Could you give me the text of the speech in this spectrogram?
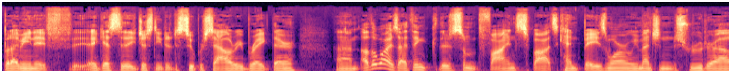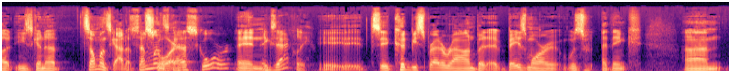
but I mean, if I guess they just needed a super salary break there. Um, otherwise, I think there's some fine spots. Kent Bazemore, we mentioned Schroeder out. He's gonna. Someone's got to score. Someone's got to score. And exactly. It's, it could be spread around, but Bazemore was, I think, um,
